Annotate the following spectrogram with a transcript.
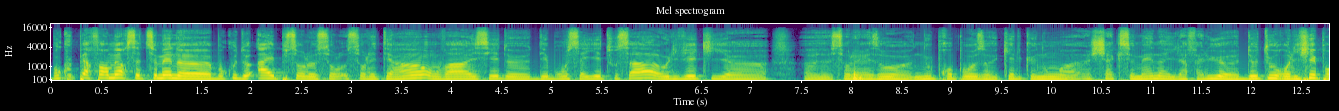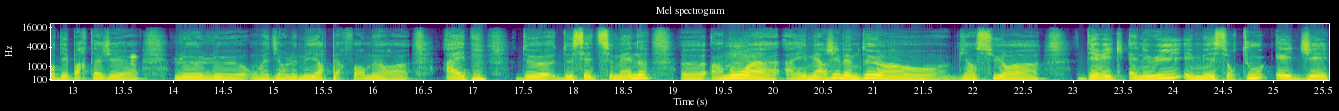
Beaucoup de performeurs cette semaine, euh, beaucoup de hype sur, le, sur, les terrains. On va essayer de débroussailler tout ça. Olivier qui, euh, euh, sur les réseaux, euh, nous propose quelques noms euh, chaque semaine. Il a fallu deux tours, Olivier, pour départager le, le, on va dire, le meilleur performeur hype de, de cette semaine. Un nom a, émergé, même deux, hein, en- bien sûr, Derrick Henry, et, mais surtout AJ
